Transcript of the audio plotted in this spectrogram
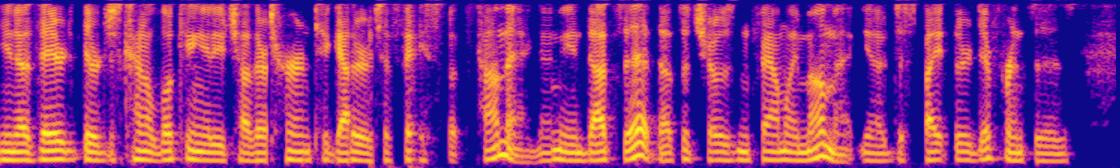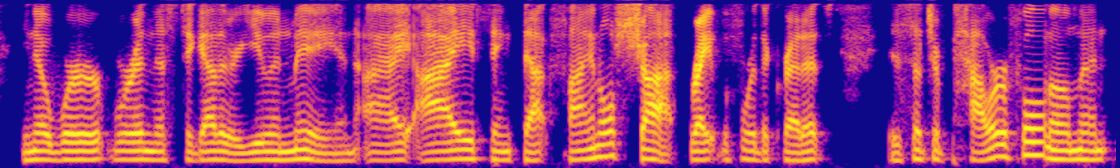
you know they're they're just kind of looking at each other, turn together to face what's coming. I mean, that's it. That's a chosen family moment. You know, despite their differences, you know we're we're in this together, you and me. And I I think that final shot right before the credits is such a powerful moment,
